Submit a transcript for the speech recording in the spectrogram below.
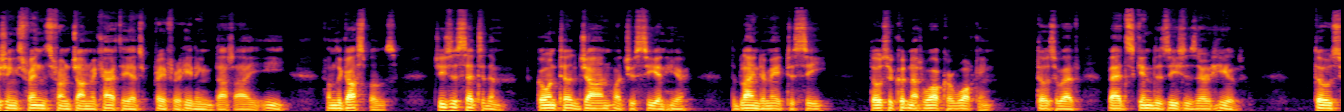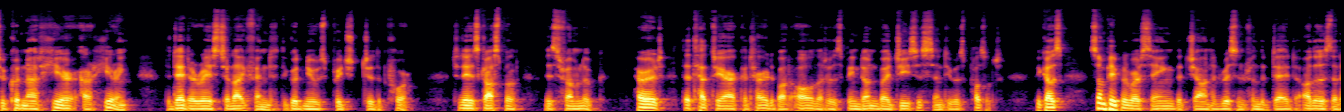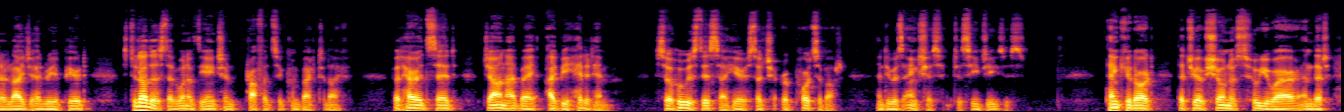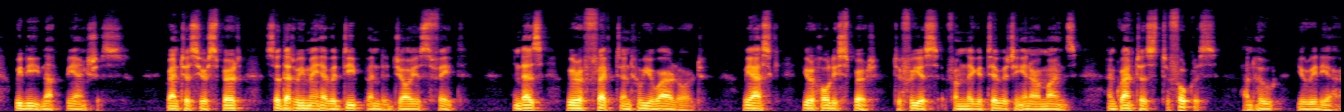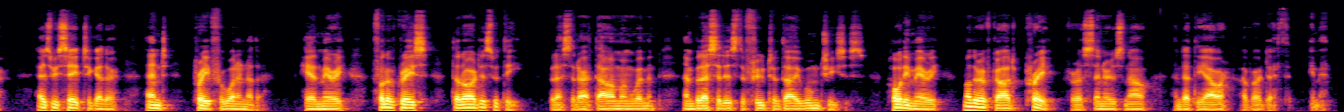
Greetings, friends, from John McCarthy at prayforhealing.ie. From the Gospels, Jesus said to them, Go and tell John what you see and hear. The blind are made to see. Those who could not walk are walking. Those who have bad skin diseases are healed. Those who could not hear are hearing. The dead are raised to life, and the good news preached to the poor. Today's Gospel is from Luke. Herod the Tetrarch had heard about all that was being done by Jesus, and he was puzzled because some people were saying that John had risen from the dead, others that Elijah had reappeared, still others that one of the ancient prophets had come back to life. But Herod said, John, I, be- I beheaded him. So who is this I hear such reports about? And he was anxious to see Jesus. Thank you, Lord, that you have shown us who you are and that we need not be anxious. Grant us your Spirit so that we may have a deep and a joyous faith. And as we reflect on who you are, Lord, we ask your Holy Spirit to free us from negativity in our minds and grant us to focus on who you really are. As we say together and pray for one another. Hail Mary, full of grace, the Lord is with thee. Blessed art thou among women, and blessed is the fruit of thy womb, Jesus. Holy Mary, Mother of God, pray for us sinners now and at the hour of our death. Amen.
